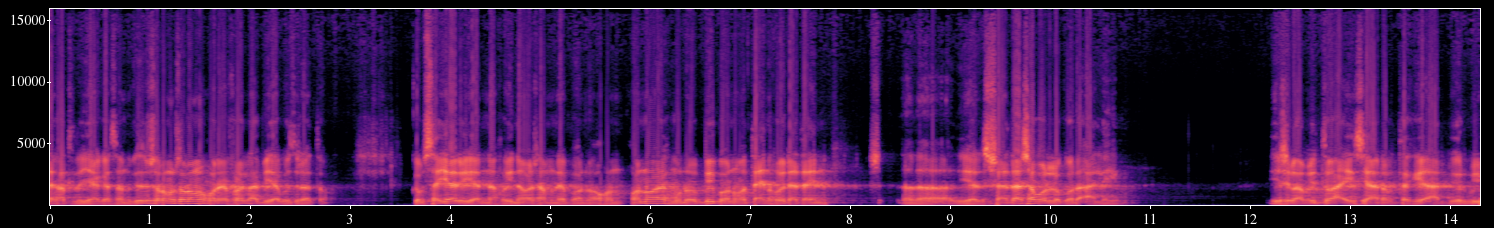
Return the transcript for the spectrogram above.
দেখাত লইয়া গেছেন। কিছু সরম সরম করে ফেলা বিয়া বুঝরা তো খুব সাইয়ার ইয়ার না হইনাও সামনে বনো। এখন অন্য এক মুরব্বী বনো, তাইন হইরা তাইন ইয়ার সাদা সাবর লোকর আলিম। এসব আমি তো আইসি আরব থেকে আরবি উরবি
